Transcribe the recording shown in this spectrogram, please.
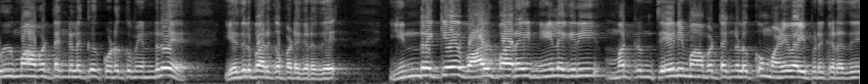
உள் மாவட்டங்களுக்கு கொடுக்கும் என்று எதிர்பார்க்கப்படுகிறது. இன்றைக்கே வால்பாறை நீலகிரி மற்றும் தேனி மாவட்டங்களுக்கும் மழை வாய்ப்பு இருக்கிறது.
